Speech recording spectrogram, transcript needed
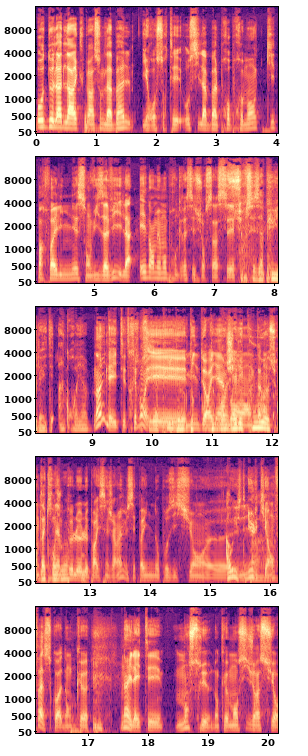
au-delà de la récupération de la balle, il ressortait aussi la balle proprement, quitte parfois à éliminer son vis-à-vis. Il a énormément progressé sur ça. Sur ses appuis, il a été incroyable. non, il a été très Sur bon. Et de- mine de de rien, manger les bon, coups, on, euh, sur on taquine un peu le, le Paris Saint-Germain, mais c'est pas une opposition euh, Ah oui, nulle pas- qui est en face. quoi. Donc, euh, non, il a été monstrueux. Donc, euh, moi aussi, je reste sur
